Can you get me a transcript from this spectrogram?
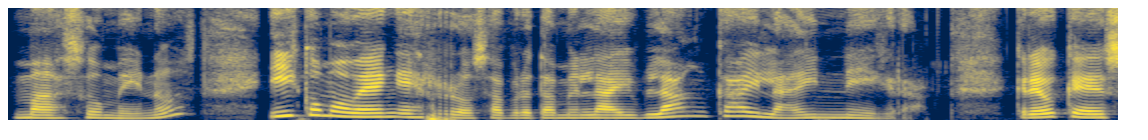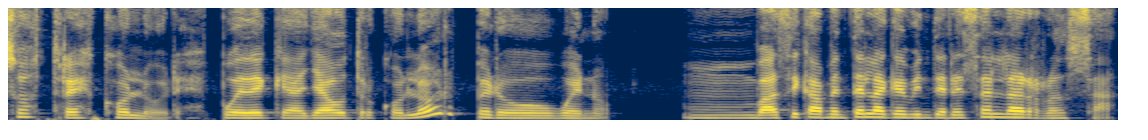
más o menos. Y como ven es rosa, pero también la hay blanca y la hay negra. Creo que esos tres colores. Puede que haya otro color, pero bueno, básicamente la que me interesa es la rosa.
